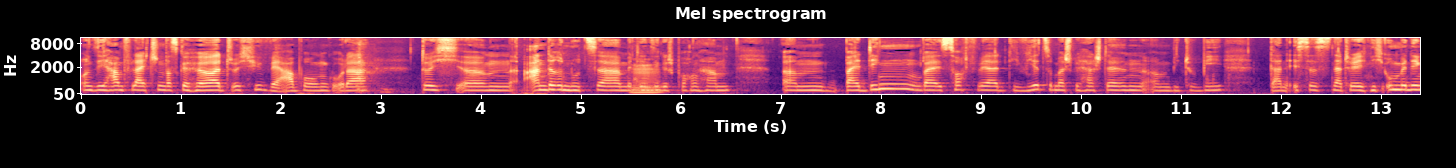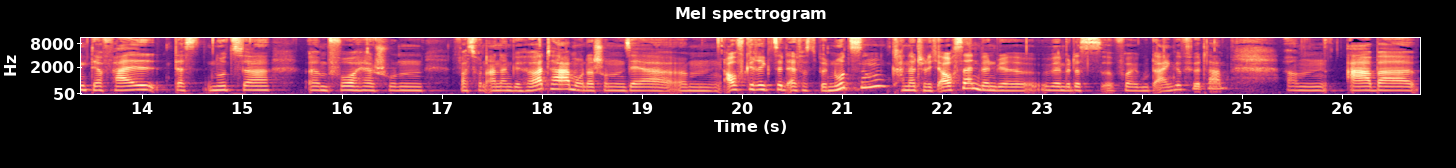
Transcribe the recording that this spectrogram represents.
Und sie haben vielleicht schon was gehört durch Werbung oder durch ähm, andere Nutzer, mit denen mhm. sie gesprochen haben. Ähm, bei Dingen, bei Software, die wir zum Beispiel herstellen, ähm, B2B, dann ist es natürlich nicht unbedingt der Fall, dass Nutzer ähm, vorher schon was von anderen gehört haben oder schon sehr ähm, aufgeregt sind, etwas zu benutzen. Kann natürlich auch sein, wenn wir, wenn wir das äh, vorher gut eingeführt haben. Ähm, aber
